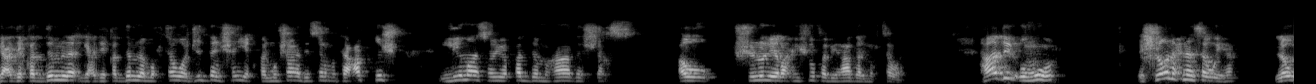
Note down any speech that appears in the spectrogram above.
قاعد يقدم له قاعد يقدم له محتوى جدا شيق فالمشاهد يصير متعطش لما سيقدم هذا الشخص أو شنو اللي راح يشوفه بهذا المحتوى. هذه الأمور شلون إحنا نسويها؟ لو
